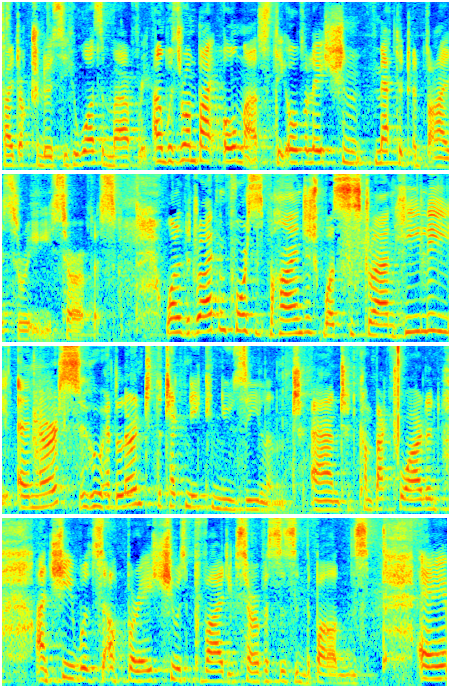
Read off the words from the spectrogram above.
by Dr. Lucey, who was a maverick, and was run by OMAS, the Ovulation Method Advisory Service. One of the driving forces behind it was Sister Anne Healy, a nurse who had learned the technique in New Zealand and had come back to Ireland, and she was operate, she was providing services in the bonds. Uh,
